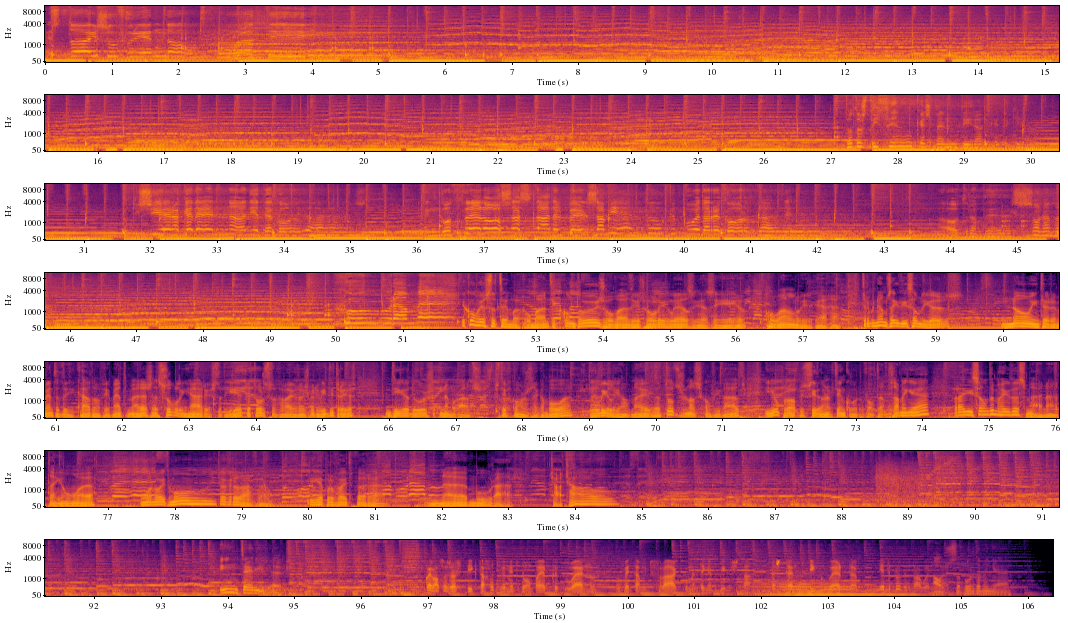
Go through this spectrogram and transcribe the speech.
que estoy sufriendo. Por nadie te acordaras. Tengo celos hasta del pensamiento que pueda recordarte a otra persona más. Júrame. E com este tema romântico, com dois românticos, Raul Iglesias e Juan Luís Guerra, terminamos a edição de hoje, não inteiramente dedicada, obviamente, mas a sublinhar este dia, 14 de fevereiro de 2023, Dia dos Namorados. Estive com José Gamboa, Lili Almeida, todos os nossos convidados e eu próprio, Sidónio Betancourt. Voltamos amanhã para a edição de meio da semana. Tenham uma, uma noite muito agradável e aproveite para namorar. Tchau, tchau. Interilhas. O canal São Jorge Pico está relativamente bom para a época do ano. O vento está muito fraco, a mantenha do pico está bastante encoberta e a temperatura das águas. Ao sabor da manhã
